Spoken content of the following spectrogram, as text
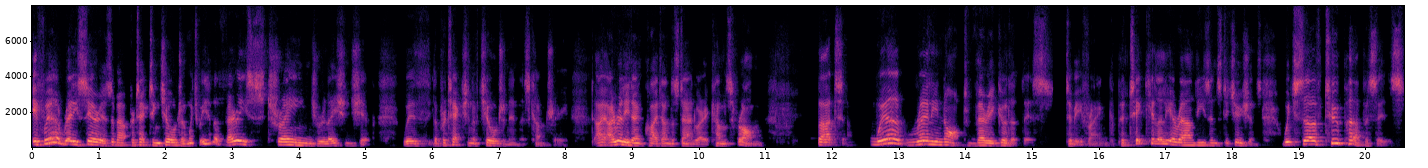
if we're really serious about protecting children, which we have a very strange relationship with the protection of children in this country, I, I really don't quite understand where it comes from. But we're really not very good at this, to be frank, particularly around these institutions, which serve two purposes,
